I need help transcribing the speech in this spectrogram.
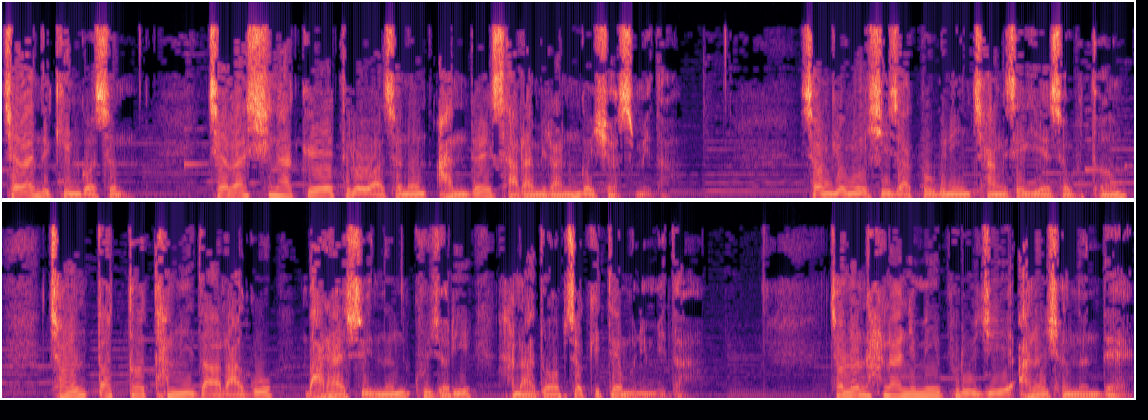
제가 느낀 것은 제가 신학교에 들어와서는 안 될 사람이라는 것이었습니다. 성경의 시작 부분인 창세기에서부터 저는 떳떳합니다라고 말할 수 있는 구절이 하나도 없었기 때문입니다. 저는 하나님이 부르지 않으셨는데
